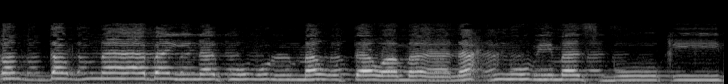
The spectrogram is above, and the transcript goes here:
قدرنا بينكم الموت وما نحن بمسبوقين.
